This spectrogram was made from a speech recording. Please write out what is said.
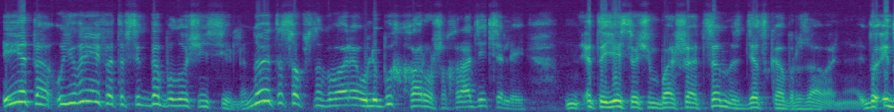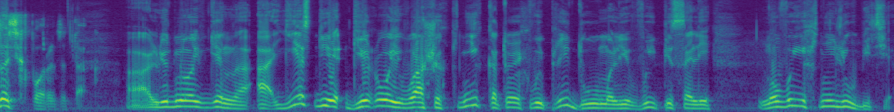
И это у евреев это всегда было очень сильно. Но это, собственно говоря, у любых хороших родителей это есть очень большая ценность детское образование. И до, и до сих пор это так. А, Людмила Евгеньевна, а есть ли герои ваших книг, которых вы придумали, выписали, но вы их не любите?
